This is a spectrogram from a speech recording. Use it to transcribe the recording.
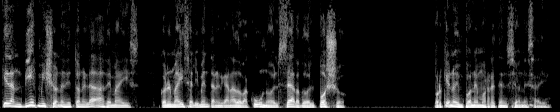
Quedan 10 millones de toneladas de maíz. Con el maíz se alimentan el ganado vacuno, el cerdo, el pollo. ¿Por qué no imponemos retenciones ahí?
